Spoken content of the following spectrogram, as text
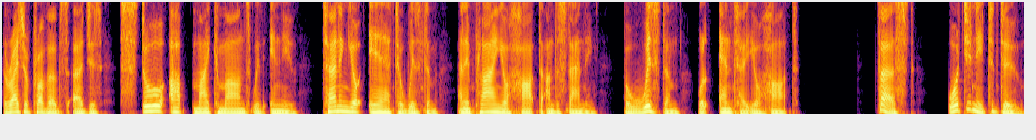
The writer of Proverbs urges, Store up my commands within you, turning your ear to wisdom and implying your heart to understanding, for wisdom will enter your heart. First, what do you need to do?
